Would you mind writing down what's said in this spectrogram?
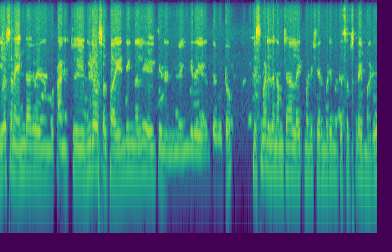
ದೇವಸ್ಥಾನ ಹೆಂಗಾಗ್ರೆ ಅಂದ್ಬಿಟ್ಟು ಈ ವಿಡಿಯೋ ಸ್ವಲ್ಪ ಎಂಡಿಂಗ್ನಲ್ಲಿ ಹೇಳ್ತೀನಿ. ನಾನು ನಿಮ್ಗೆ ಹೆಂಗಿದೆ ಅಂತ ಹೇಳ್ಬಿಟ್ಟು. ಮಿಸ್ ಮಾಡಿಲ್ಲ ನಮ್ಮ ಚಾನಲ್ ಲೈಕ್ ಮಾಡಿ ಶೇರ್ ಮಾಡಿ ಮತ್ತೆ ಸಬ್ಸ್ಕ್ರೈಬ್ ಮಾಡಿ.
